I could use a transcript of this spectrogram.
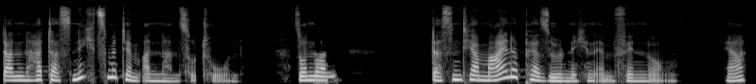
dann hat das nichts mit dem anderen zu tun, sondern das sind ja meine persönlichen Empfindungen. Ja,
